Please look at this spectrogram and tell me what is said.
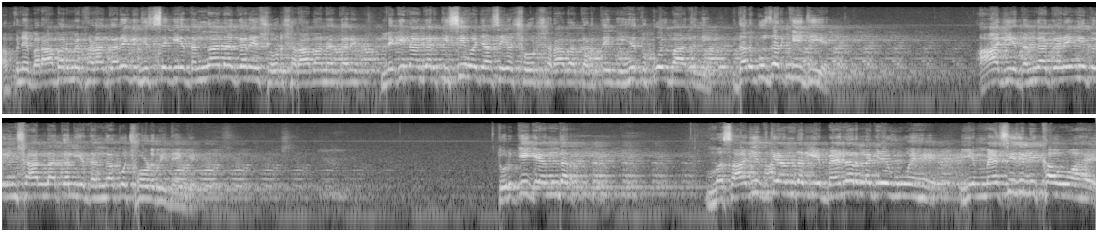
अपने बराबर में खड़ा करें कि जिससे कि ये दंगा ना करें, शोर शराबा ना करें। लेकिन अगर किसी वजह से ये शोर शराबा करते भी हैं तो कोई बात नहीं। दरगुजर कीजिए। आज ये दंगा करेंगे तो इन कल ये दंगा को छोड़ भी देंगे। तुर्की के अंदर, मसाजिद के अंदर ये बैनर लगे हुए हैं। ये मैसेज लिखा हुआ है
